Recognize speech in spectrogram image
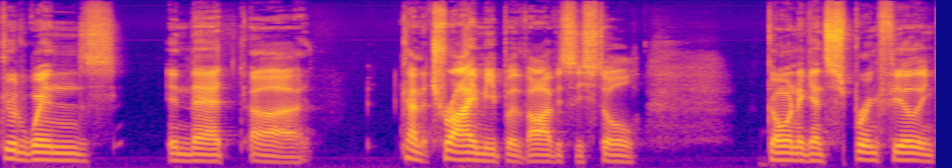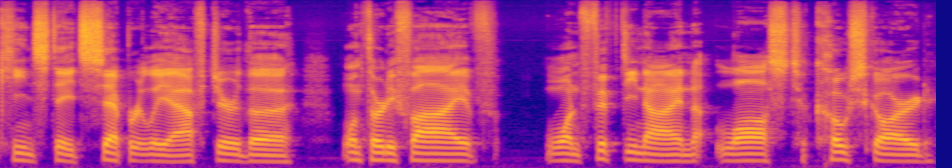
good wins in that uh, kind of tri meet, but obviously still going against Springfield and Keene State separately after the 135 159 loss to Coast Guard.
